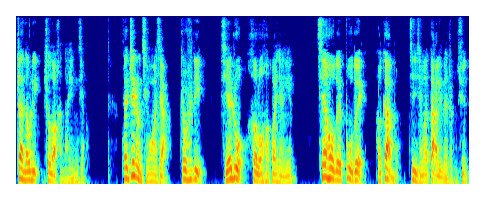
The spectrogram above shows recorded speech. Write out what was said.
战斗力受到很大影响。在这种情况下，周士第协助贺龙和关向英，先后对部队和干部进行了大力的整训，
